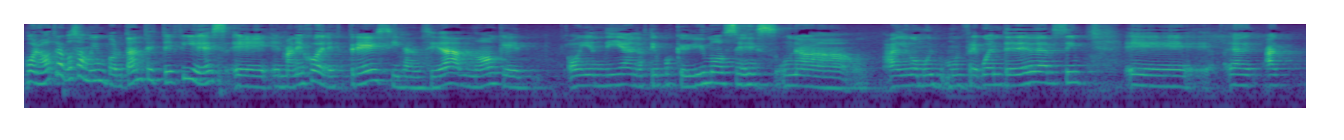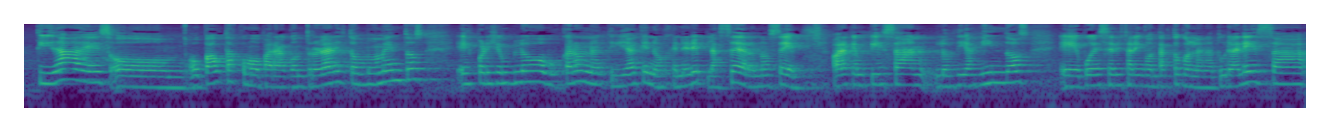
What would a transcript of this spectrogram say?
Bueno, otra cosa muy importante, Steffi, es eh, el manejo del estrés y la ansiedad, ¿no? Que hoy en día, en los tiempos que vivimos, es una, algo muy, muy frecuente de ver, ¿sí? Eh, actividades o, pautas como para controlar estos momentos es, por ejemplo, buscar una actividad que nos genere placer. No sé, ahora que empiezan los días lindos, eh, puede ser estar en contacto con la naturaleza,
